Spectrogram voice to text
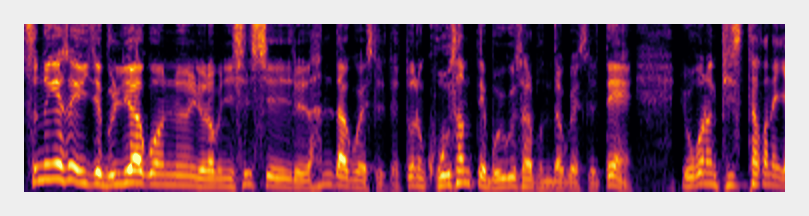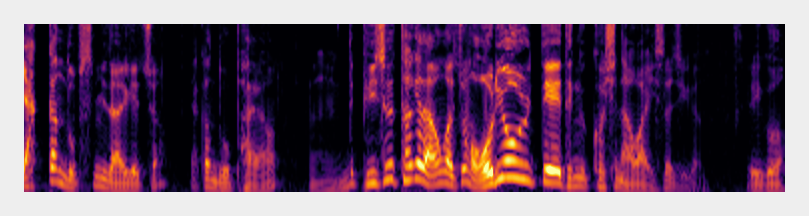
수능에서 이제 물리학원을 여러분이 실시를 한다고 했을 때 또는 고3 때 모의고사를 본다고 했을 때 요거랑 비슷하거나 약간 높습니다. 알겠죠? 약간 높아요. 음, 근데 비슷하게 나온 거 좀 어려울 때 등급 컷이 나와 있어 지금. 그리고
